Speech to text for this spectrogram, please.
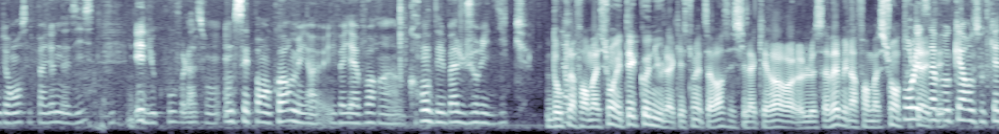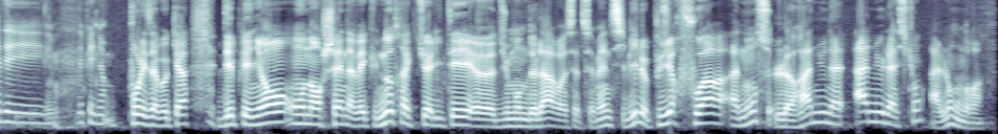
durant cette période naziste. Et du coup, voilà, on, ne sait pas encore, mais euh, il va y avoir un grand débat juridique. Donc l'information était connue. La question est de savoir si l'acquéreur euh, le savait, mais l'information en tout cas. Pour les avocats, en tout cas, des, plaignants. Pour les avocats des plaignants, on enchaîne avec une autre actualité euh, du monde de l'art cette semaine. Sibyl, plusieurs foires annoncent leur annulation à Londres.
